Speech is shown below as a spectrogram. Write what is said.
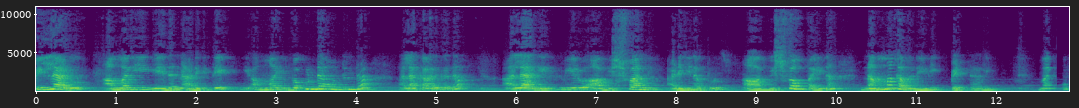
పిల్లాడు అమ్మని ఏదన్నా అడిగితే అమ్మ ఇవ్వకుండా ఉంటుందా? అలా కాదు కదా? అలాగే మీరు ఆ విశ్వాన్ని అడిగినప్పుడు ఆ విశ్వం పైన నమ్మకం అనేది పెట్టాలి. మనం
